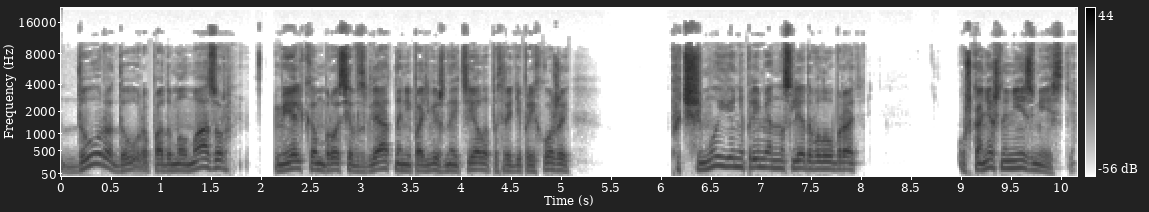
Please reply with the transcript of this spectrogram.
«Дура, дура», — подумал Мазур, мельком бросив взгляд на неподвижное тело посреди прихожей. «Почему ее непременно следовало убрать?» Уж, конечно, не из мести.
